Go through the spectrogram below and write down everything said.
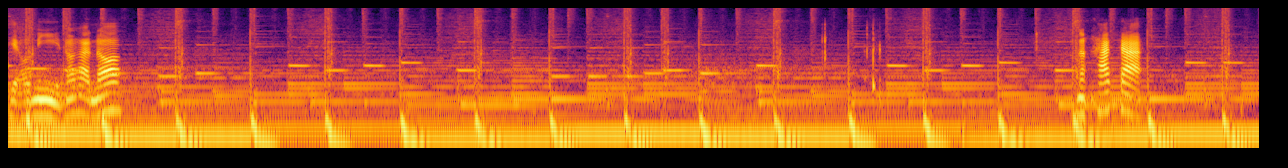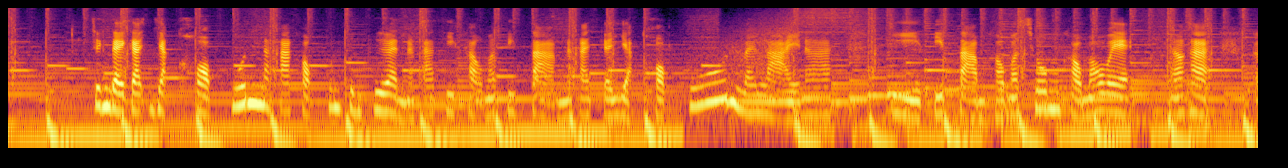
แถวนี้นะคะเนาะ นะคะกะจึงใดก็อยากขอบคุณนะคะ ขอบคุณเพื่อนๆนะคะ ที่เขามาติดตามนะคะก็อยากขอบคุณหลายๆนะคะที่ติดตามเขามาชมเขามาแวะนะคะอ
